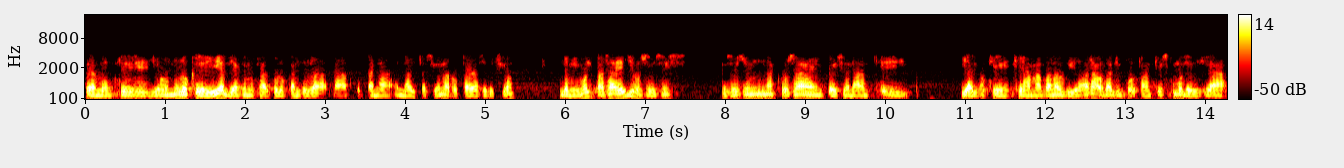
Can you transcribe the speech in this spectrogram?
realmente yo no lo creía el día que me estaba colocando la, ropa en la, la, habitación, la ropa de la selección. Lo mismo le pasa a ellos, eso es, eso es una cosa impresionante y, algo que, jamás van a olvidar. Ahora lo importante es, como le dije a,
